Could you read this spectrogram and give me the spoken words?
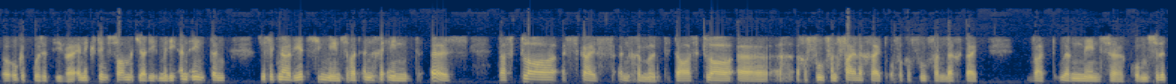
ook 'n positiewe. En ek stem saam met jou die met die inenting. Soos ek nou reeds sien mense wat ingeënt is, daar's klaar 'n skuif in gemoed. Daar's klaar uh, 'n gevoel van veiligheid of 'n gevoel van ligtheid wat oor mense kom. So dit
